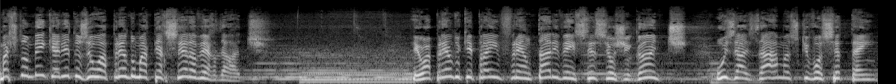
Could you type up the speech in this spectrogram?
Mas também, queridos, eu aprendo uma terceira verdade. Eu aprendo que para enfrentar e vencer seu gigante, use as armas que você tem.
